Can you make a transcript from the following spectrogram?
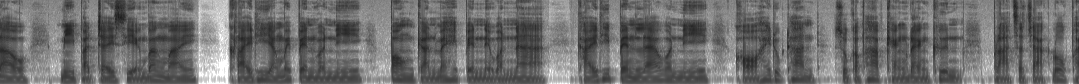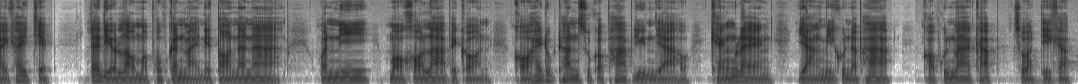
เรามีปัจจัยเสี่ยงบ้างไหม ใครที่ยังไม่เป็นวันนี้ป้องกันไม่ให้เป็นในวันหน้า ใครที่เป็นแล้ววันนี้ขอให้ทุกท่านสุขภาพแข็งแรงขึ้น ปราศจากโรคภัยไข้เจ็บ และเดี๋ยวเรามาพบกันใหม่ในตอนหน้าๆวันนี้หมอขอลาไปก่อน ขอให้ทุกท่านสุขภาพยืนยาว แข็งแรงอย่างมีคุณภาพ ขอบคุณมากครับ สวัสดีครับ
